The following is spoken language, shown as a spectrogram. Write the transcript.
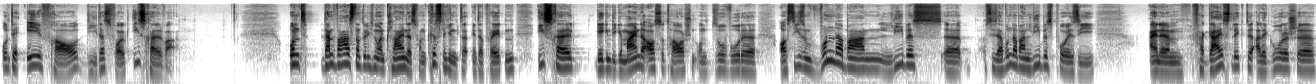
und der Ehefrau, die das Volk Israel war. Und dann war es natürlich nur ein kleines von christlichen Interpreten. Israel gegen die Gemeinde auszutauschen. Und so wurde aus diesem wunderbaren Liebes, äh, aus dieser wunderbaren Liebespoesie eine vergeistlichte, allegorische,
